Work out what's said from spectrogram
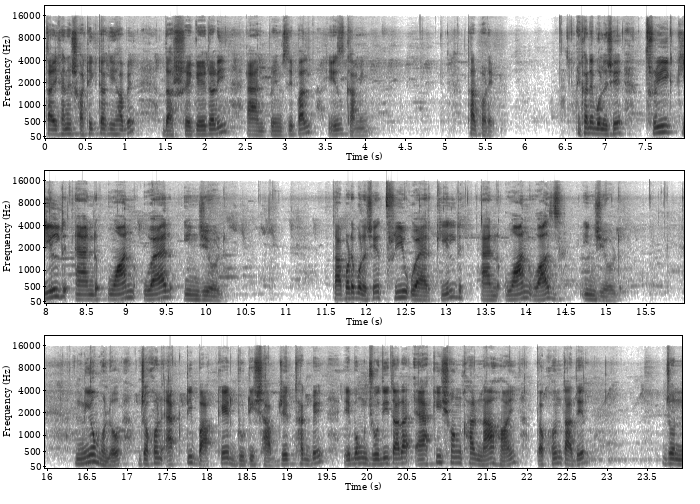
তাই এখানে সঠিকটা কী হবে? The secretary and principal is coming. তারপরে এখানে বলেছে three killed and one were injured তারপরে বলেছে three were killed and one was injured নিয়ম হলো, যখন একটি বাক্যের দুটি সাবজেক্ট থাকবে এবং যদি তারা একই সংখ্যার না হয়, তখন তাদের জন্য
